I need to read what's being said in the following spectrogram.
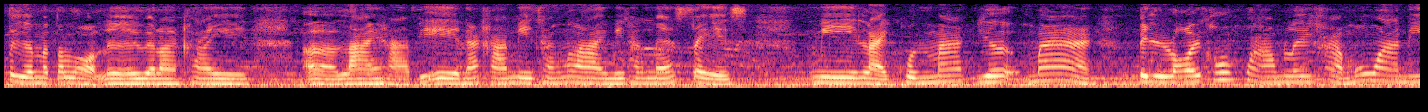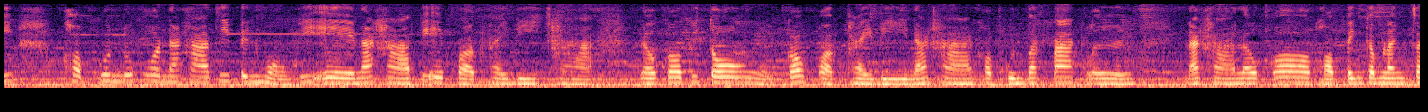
เตือนมาตลอดเลย เวลาใครไลน์หาพี่เอนะคะ มีทั้งไลน์มีทั้งแมสเซจมีหลายคนมากเยอะมากเป็นร้อยข้อความเลยค่ะ เมื่อวานนี้ขอบคุณทุกคนนะคะที่เป็นห่วงพี่เอนะคะพี่เอปลอดภัยดีค่ะ แล้วก็พี่โต้งก็ปลอดภัยดีนะคะ ขอบคุณมากๆเลยนะคะ แล้วก็ขอเป็นกำลังใจ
